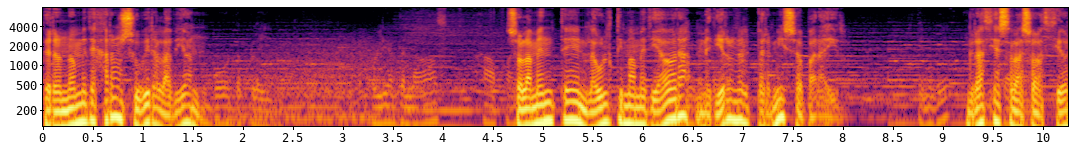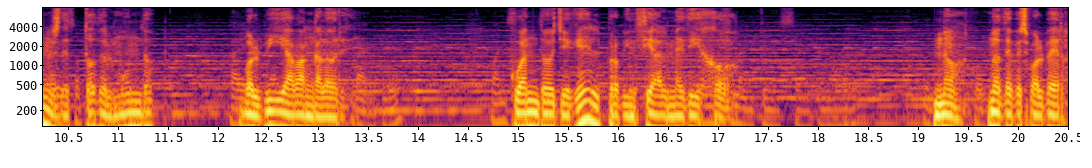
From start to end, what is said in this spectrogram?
pero no me dejaron subir al avión. Solamente en la última media hora me dieron el permiso para ir. Gracias a las oraciones de todo el mundo, volví a Bangalore. Cuando llegué el provincial me dijo, no, no debes volver.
